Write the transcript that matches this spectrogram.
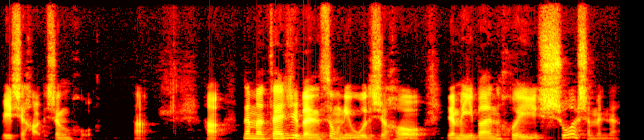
维持好的生活啊。好，那么在日本送礼物的时候，人们一般会说什么呢？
